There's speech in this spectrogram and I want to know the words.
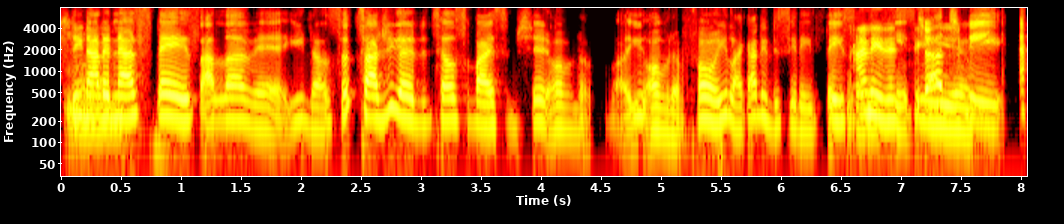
she not in that space. I love it. You know, sometimes you got to tell somebody some shit over the uh, you over the phone. You like, I need to see their face. I need to can't see judge you. me.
